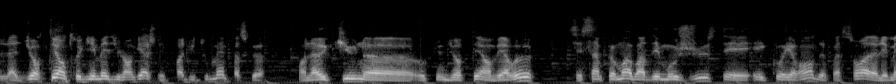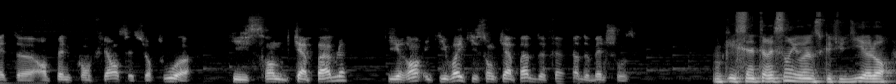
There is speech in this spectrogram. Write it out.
la, dureté entre guillemets du langage n'est pas du tout même parce que on n'a aucune aucune dureté envers eux. C'est simplement avoir des mots justes et, cohérents de façon à les mettre en pleine confiance et surtout qu'ils se rendent capables, qu'ils qui voient qu'ils sont capables de faire de belles choses. Ok, c'est intéressant, Johan, ce que tu dis. Alors,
